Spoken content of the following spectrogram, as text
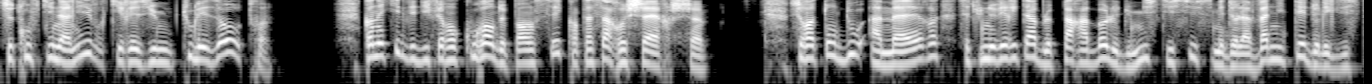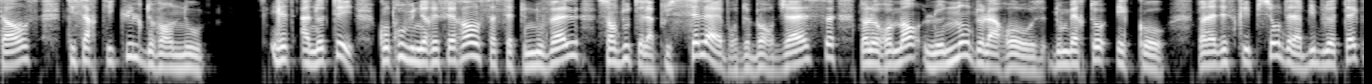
Se trouve-t-il un livre qui résume tous les autres? Qu'en est-il des différents courants de pensée quant à sa recherche? Sur un ton doux amer, c'est une véritable parabole du mysticisme et de la vanité de l'existence qui s'articule devant nous. Il est à noter qu'on trouve une référence à cette nouvelle, sans doute la plus célèbre de Borges, dans le roman Le nom de la rose d'Umberto Eco, dans la description de la bibliothèque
